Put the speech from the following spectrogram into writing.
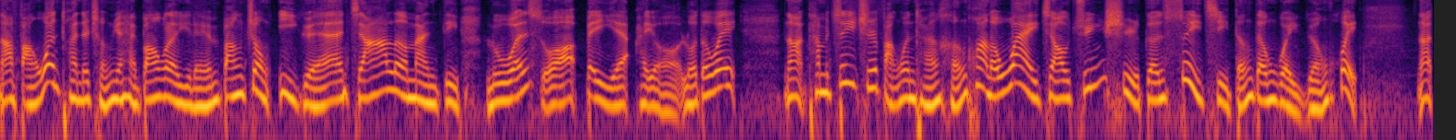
那访问团的成员还包括了联邦众议员加勒曼蒂、鲁文索、贝爷，还有罗德威。那他们这一支访问团横跨了外交、军事跟税计等等委员会。那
